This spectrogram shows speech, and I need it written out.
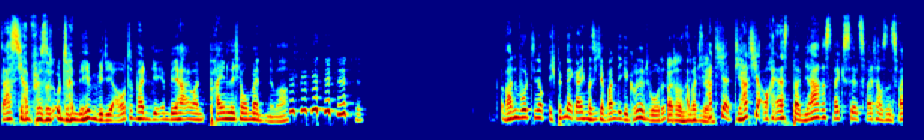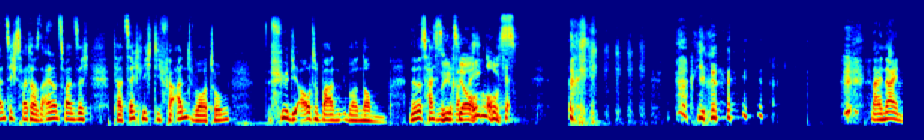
Das ist ja für so ein Unternehmen wie die Autobahn GmbH immer ein peinlicher Moment, ne, wahr? wann wurde die noch, ich bin mir gar nicht mal sicher, wann die gegründet wurde. 2017. Aber die hat ja, die hat ja auch erst beim Jahreswechsel 2020, 2021 tatsächlich die Verantwortung für die Autobahnen übernommen. Ne, das heißt, So sieht's ja auch aus. Nein, nein,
